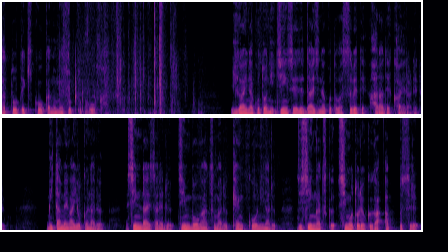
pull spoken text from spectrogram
圧倒的効果のメソッド公開。意外なことに人生で大事なことは全て腹で変えられる。見た目が良くなる信頼される人望が集まる健康になる自信がつく仕事力がアップする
